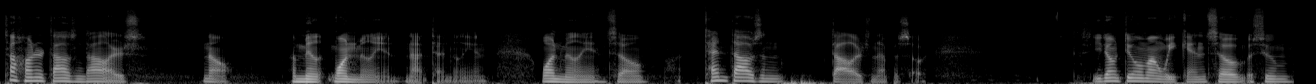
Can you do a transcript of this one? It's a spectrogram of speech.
It's a hundred thousand dollars. No, a mil, one million, not 10 million. 1 million. So, ten thousand dollars an episode. You don't do them on weekends, so assume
